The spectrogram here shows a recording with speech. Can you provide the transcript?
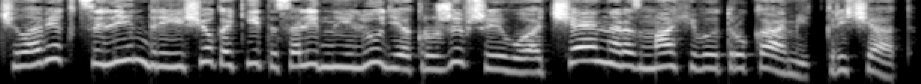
Человек в цилиндре и еще какие-то солидные люди, окружившие его, отчаянно размахивают руками, кричат.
